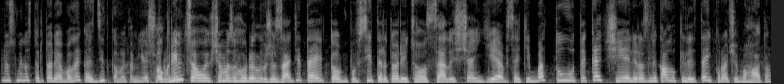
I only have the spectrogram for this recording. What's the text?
плюс-мінус територія велика з дітками. Там є що окрім робити. цього, якщо ми заговорили вже за дітей, то по всій території цього селища є всякі батути, качелі, розлікалки для дітей. Коротше, багато.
